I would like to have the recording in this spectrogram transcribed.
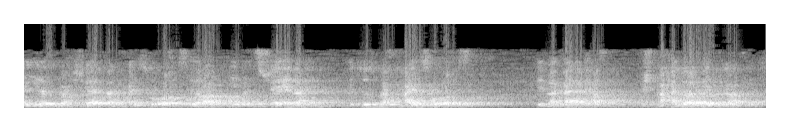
أن يذبح شاة حيث أحصر قيمة الشاة بتذبح حيث أحصر في مكان الحصر مش محلها البيت العتيق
